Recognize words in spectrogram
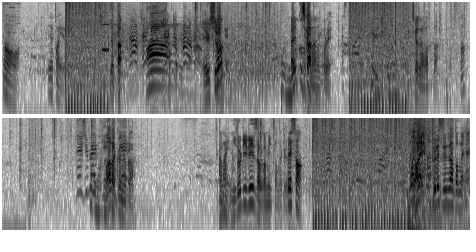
まあまあまあ。中にいるやった。あえ後ろ？え地下なのこれ？地下じゃなかった。まだ来んのか。てか緑レーザーが見えたんだけど。プレスワン。あれ？プレス全然当たんない。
